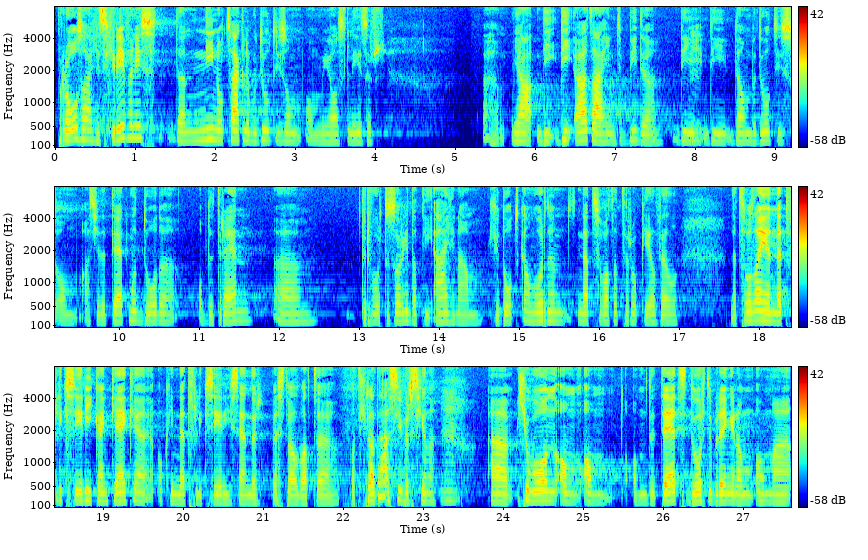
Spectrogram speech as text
proza geschreven is dat niet noodzakelijk bedoeld is om, om u als lezer ehm, ja, die, die uitdaging te bieden. Die, Mm. die dan bedoeld is om, als je de tijd moet doden op de trein, ehm, ervoor te zorgen dat die aangenaam gedood kan worden. Net zoals dat er ook heel veel... Net zoals dat je een Netflix-serie kan kijken, ook in Netflix-series zijn er best wel wat, eh, wat gradatieverschillen. Uh, gewoon om, om, om de tijd door te brengen, om, om uh,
